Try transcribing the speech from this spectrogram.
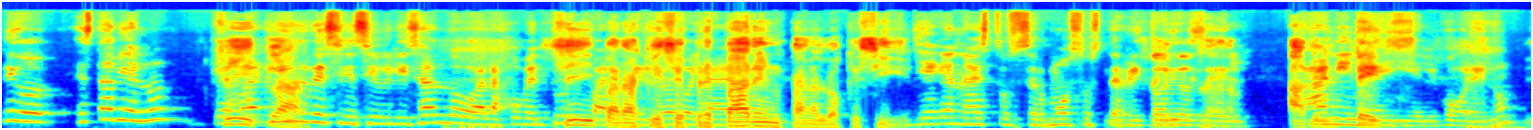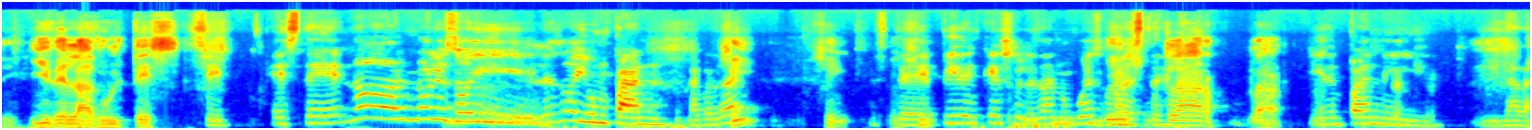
Digo, está bien, ¿no? Que va a ir desensibilizando a la juventud. Sí, para, que, se preparen para lo que sigue. Lleguen a estos hermosos territorios del anime y el gore, ¿no? Y de la adultez. Sí. Este, no, no les doy, les doy un pan, la verdad. Sí, sí. Este, piden queso, les dan un hueso. Pues, este, claro, claro. Piden pan y y nada.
